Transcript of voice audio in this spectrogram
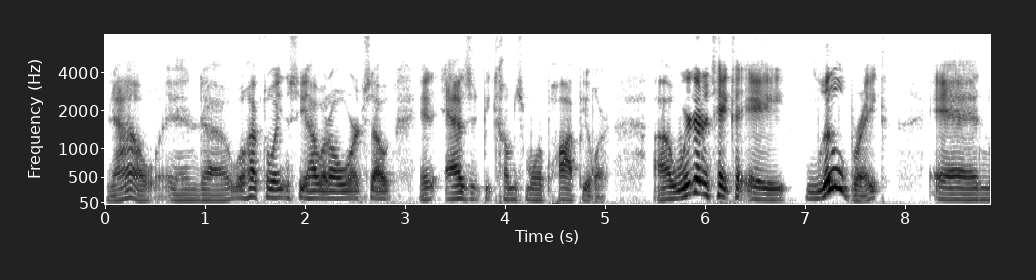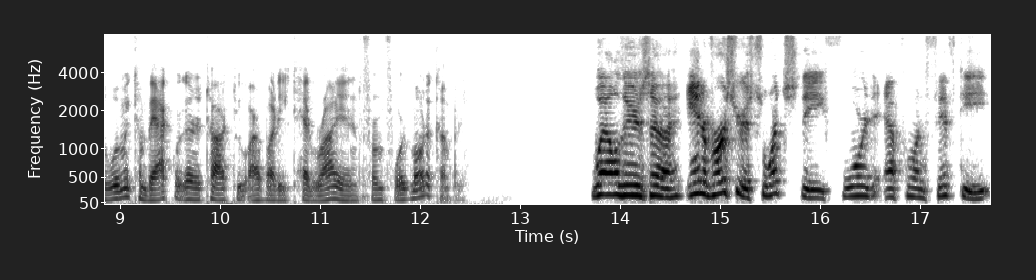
now. And uh, we'll have to wait and see how it all works out and as it becomes more popular. Uh, we're going to take a little break. And when we come back, we're going to talk to our buddy Ted Ryan from Ford Motor Company. Well, there's a anniversary of sorts. The Ford F-150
